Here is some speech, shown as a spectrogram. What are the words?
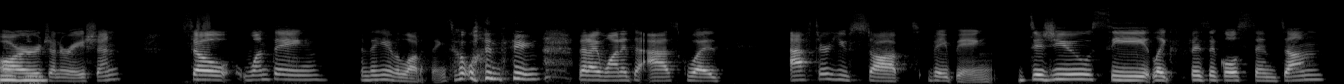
mm-hmm. our generation so one thing I'm thinking of a lot of things. But one thing that I wanted to ask was after you stopped vaping, did you see like physical symptoms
